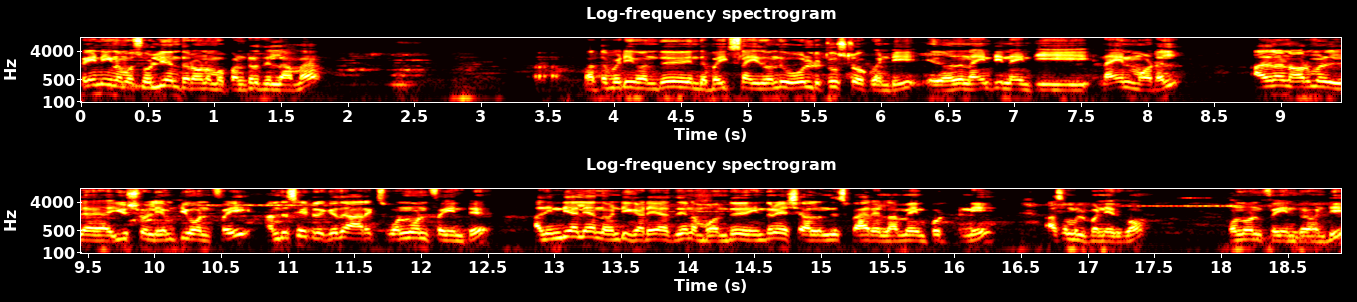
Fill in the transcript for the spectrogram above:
பெயிண்டிங் நம்ம சொல்லியும் தரோம் நம்ம பண்ணுறது இல்லாமல் மற்றபடி வந்து இந்த பைக்ஸ்லாம் இது வந்து ஓல்டு டூ ஸ்ட்ரோக் வண்டி. இது வந்து நைன்டீன் நைன்டி நைன் மாடல் அதெல்லாம் normal usual MD one five அந்த சைடு இருக்கிறது ஆர்எக்ஸ் ஒன் ஒன் ஃபைவ்ன்ட்டு அது இந்தியாவிலே அந்த வண்டி கிடையாது. நம்ம வந்து இந்தோனேஷியாவிலேருந்து ஸ்பேர் எல்லாமே இம்போர்ட் பண்ணி அசம்பிள் பண்ணியிருக்கோம். ஒன் ஒன் ஃபைவ்ன்ற வண்டி.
